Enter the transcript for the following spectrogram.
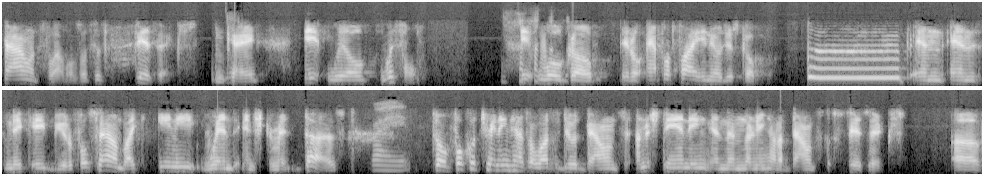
balance levels, this is physics, okay, it will whistle. It will go, it'll amplify and it'll just go boop and, and make a beautiful sound like any wind instrument does. Right. So vocal training has a lot to do with balance, understanding, and then learning how to balance the physics of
